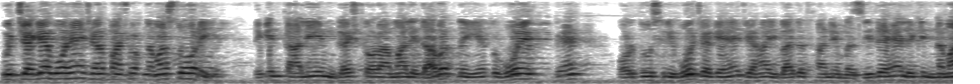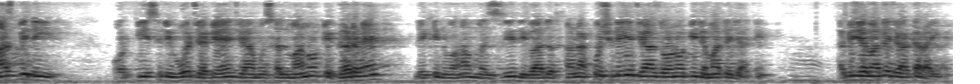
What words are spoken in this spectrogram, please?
کچھ جگہ وہ ہیں جہاں پانچ وقت نماز تو ہو رہی ہے، لیکن تعلیم، گشت اور اعمال دعوت نہیں ہے، تو وہ ایک ہے اور دوسری وہ جگہ ہے جہاں عبادت خانے مسجدیں ہیں، لیکن نماز بھی نہیں۔ اور تیسری وہ جگہ ہے جہاں مسلمانوں کے گھر ہیں، لیکن وہاں مسجد، عبادت خانہ کچھ نہیں ہے، جہاں دونوں کی جماعتیں جاتی ہیں۔ ابھی جماعتیں جا کر آئی ہیں۔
